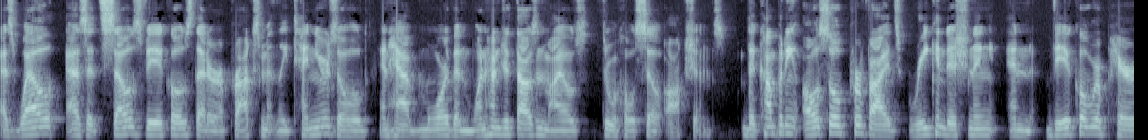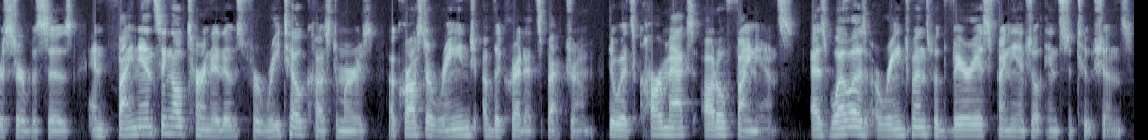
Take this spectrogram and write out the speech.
as well as it sells vehicles that are approximately 10 years old and have more than 100,000 miles through wholesale auctions. The company also provides reconditioning and vehicle repair services and financing alternatives for retail customers across a range of the credit spectrum through its CarMax Auto Finance, as well as arrangements with various financial institutions.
